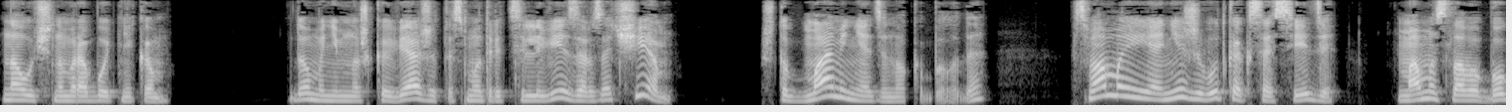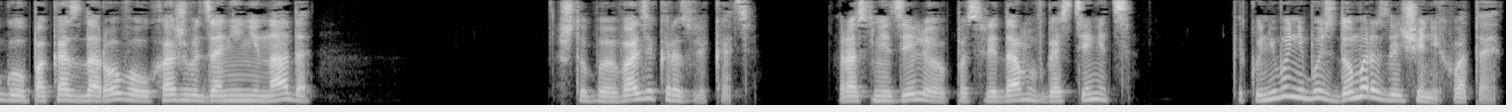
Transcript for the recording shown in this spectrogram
научным работникам. Дома немножко вяжет и смотрит телевизор. Зачем? Чтобы маме не одиноко было, да? С мамой они живут как соседи. Мама, слава богу, пока здорова, ухаживать за ней не надо. Чтобы Вадика развлекать. Раз в неделю по средам в гостинице. Так у него, небось, дома развлечений хватает.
